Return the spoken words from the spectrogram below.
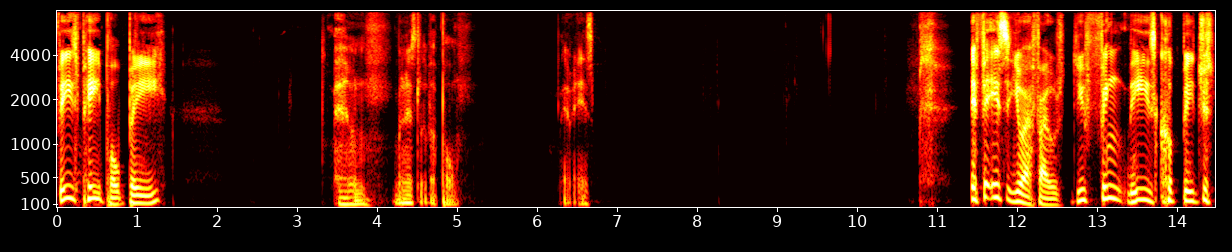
these people be? Um, where is Liverpool? There it is. if it is UFOs, do you think these could be just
